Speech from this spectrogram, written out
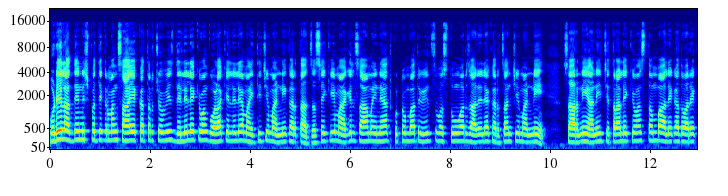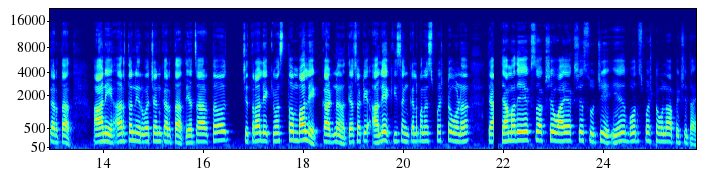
पुढील अध्ययन निष्पत्ती क्रमांक सहा एकाहत्तर चोवीस दिलेल्या किंवा गोळा केलेल्या माहितीची मांडणी करतात. जसे की मागील सहा महिन्यात कुटुंबात विविध वस्तूंवर झालेल्या खर्चांची मांडणी सारणी आणि चित्रालेख किंवा स्तंभ आलेखाद्वारे करतात. आणि अर्थनिर्वचन करतात. याचा अर्थ चित्रालेख किंवा स्तंभालेख काढणं. त्यासाठी आलेख ही संकल्पना स्पष्ट होणं. त्या त्यामध्ये एक्स अक्ष वाय अक्ष सूची हे बोध स्पष्ट होणं अपेक्षित आहे.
